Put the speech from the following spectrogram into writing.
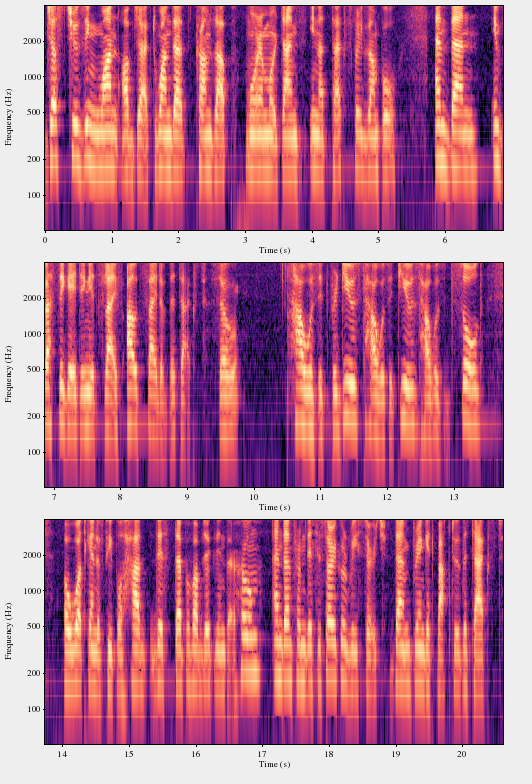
just choosing one object, one that comes up more and more times in a text, for example, and then investigating its life outside of the text. So, how was it produced? How was it used? How was it sold? Or what kind of people had this type of object in their home? And then from this historical research, then bring it back to the text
